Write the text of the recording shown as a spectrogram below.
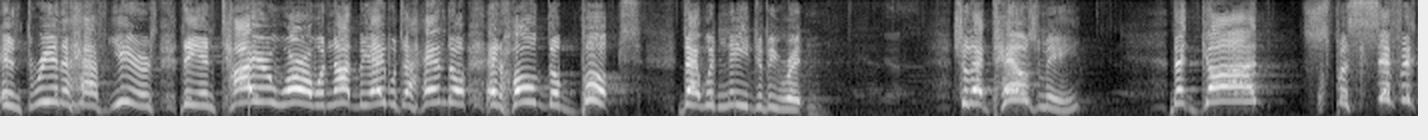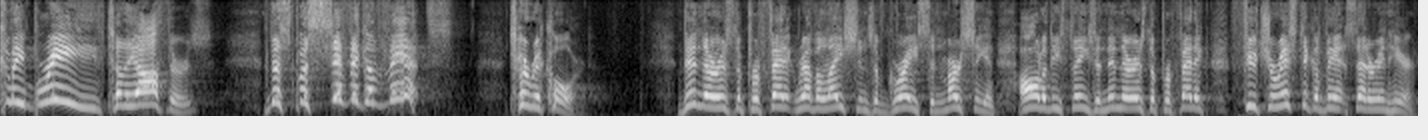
in three and a half years, the entire world would not be able to handle and hold the books that would need to be written. So that tells me that God specifically breathed to the authors the specific events to record. Then there is the prophetic revelations of grace and mercy and all of these things. And then there is the prophetic futuristic events that are in here.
